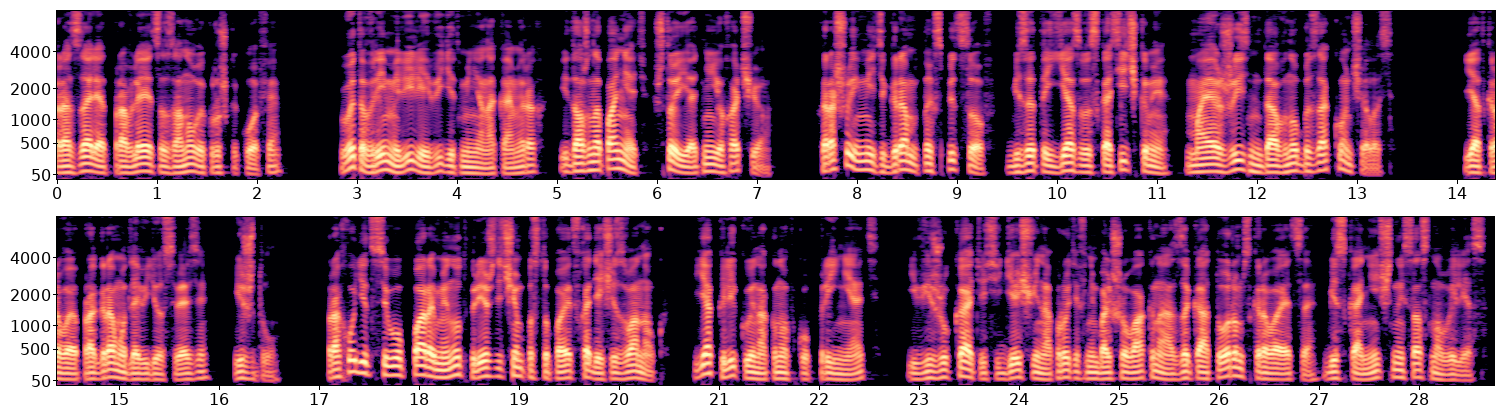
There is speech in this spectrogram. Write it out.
Розали отправляется за новой кружкой кофе. В это время Лилия видит меня на камерах и должна понять, что я от нее хочу. Хорошо иметь грамотных спецов. Без этой язвы с косичками моя жизнь давно бы закончилась. Я открываю программу для видеосвязи и жду. Проходит всего пара минут, прежде чем поступает входящий звонок. Я кликаю на кнопку «Принять» и вижу Катю, сидящую напротив небольшого окна, за которым скрывается бесконечный сосновый лес.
